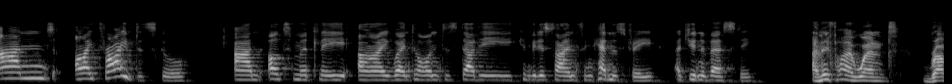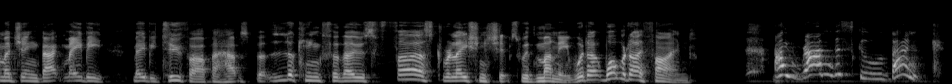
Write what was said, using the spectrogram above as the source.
And I thrived at school. And ultimately, I went on to study computer science and chemistry at university. And if I went rummaging back, maybe maybe too far perhaps, but looking for those first relationships with money, would I, what would I find? I ran the school bank.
